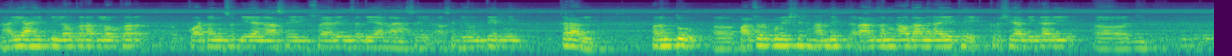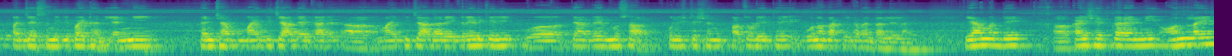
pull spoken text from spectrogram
घाई आहे की लवकरात लवकर कॉटनचं बियाणं असेल सोयाबीनचं बियाणं असेल असं घेऊन पेरणी करावी. परंतु पाचोड पोलीस स्टेशन हद्दीत रांजणगाव दांडगा येथे कृषी अधिकारी पंचायत समिती पैठण यांनी त्यांच्या माहितीच्या आधारे माहितीच्या आधारे एक रेड केली व त्या रेडनुसार पोलीस स्टेशन पाचोड येथे गुन्हा दाखल करण्यात आलेला आहे. यामध्ये काही शेतकऱ्यांनी ऑनलाईन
